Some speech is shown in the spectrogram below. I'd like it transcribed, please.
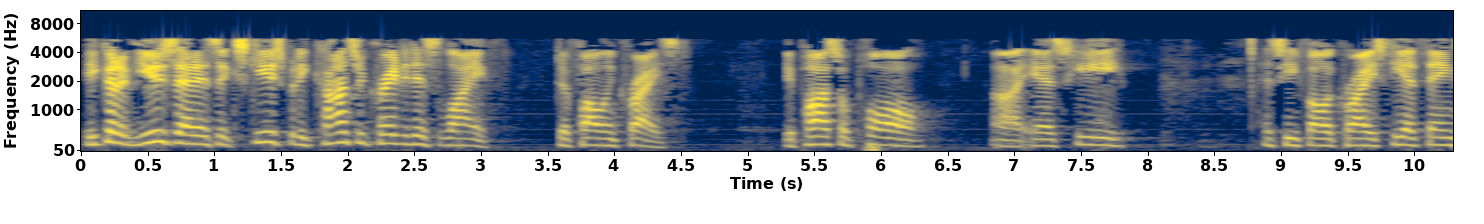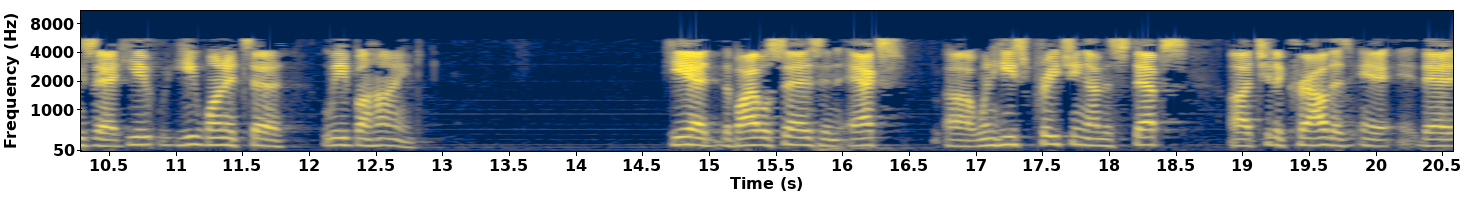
He could have used that as excuse, but he consecrated his life to following Christ. The Apostle Paul, uh, as he as he followed Christ, he had things that he, he wanted to leave behind. He had, the Bible says in Acts, uh, when he's preaching on the steps uh, to the crowd that, uh, that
